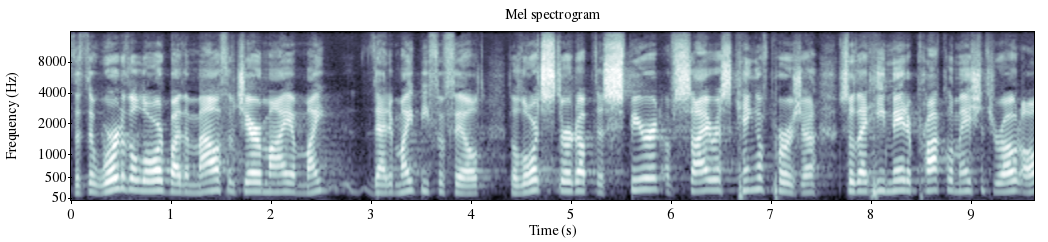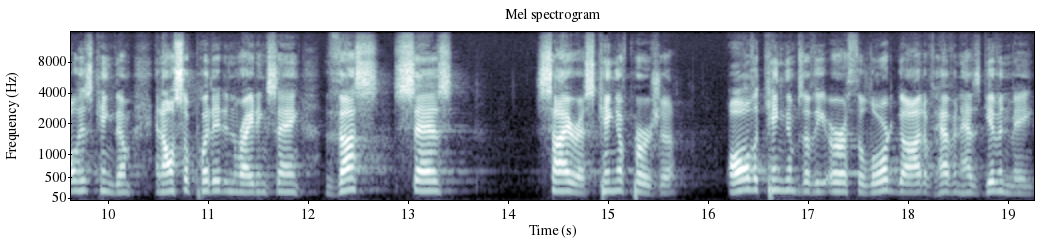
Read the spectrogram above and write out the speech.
that the word of the Lord by the mouth of Jeremiah might that it might be fulfilled, the Lord stirred up the spirit of Cyrus, king of Persia, so that he made a proclamation throughout all his kingdom and also put it in writing, saying, Thus says Cyrus, king of Persia, all the kingdoms of the earth the Lord God of heaven has given me,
